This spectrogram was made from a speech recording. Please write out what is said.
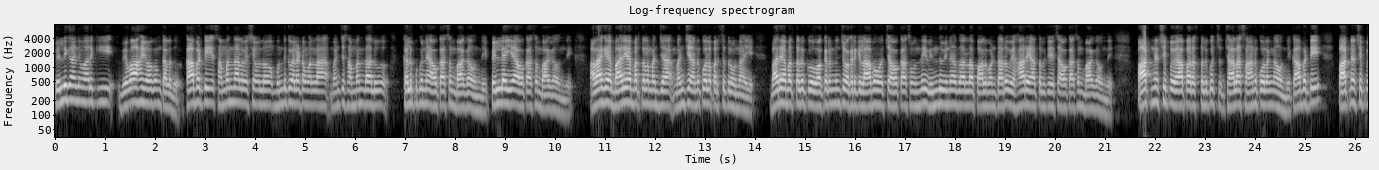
పెళ్ళి కాని వారికి వివాహ యోగం కలదు. కాబట్టి సంబంధాల విషయంలో ముందుకు వెళ్ళటం వల్ల మంచి సంబంధాలు కలుపుకునే అవకాశం బాగా ఉంది. పెళ్ళి అయ్యే అవకాశం బాగా ఉంది. అలాగే భార్యాభర్తల మధ్య మంచి అనుకూల పరిస్థితులు ఉన్నాయి. భార్యాభర్తలకు ఒకరి నుంచి ఒకరికి లాభం వచ్చే అవకాశం ఉంది. విందు వినోదాల్లో పాల్గొంటారు. విహారయాత్రలు చేసే అవకాశం బాగా ఉంది. పార్ట్నర్షిప్ వ్యాపారస్తులకు చాలా సానుకూలంగా ఉంది. కాబట్టి పార్ట్నర్షిప్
